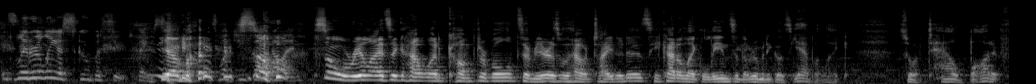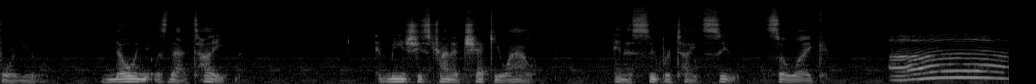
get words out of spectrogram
It's literally a scuba suit, basically. Yeah, but what so so realizing how uncomfortable Tamir is with how tight it is, he kind of like leans in the room and he goes, "Yeah, but like, so if Tal bought it for you, knowing it was that tight, it means she's trying to check you out in a super tight suit. So like, Oh.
